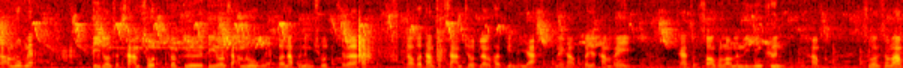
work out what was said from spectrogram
สามลูกเนี้ยตีโดนสักสามชุด ก็คือตีโดนสามลูกเนี่ยเรานับเป็นหนึ่งชุดใช่ไหมครับเราก็ทำสักสามชุดแล้วก็ค่อยเปลี่ยนระยะนะครับ ก็จะทำให้การฝึกซ้อมของเรานั้นดียิ่งขึ้นนะครับ ส่วนสำหรับ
